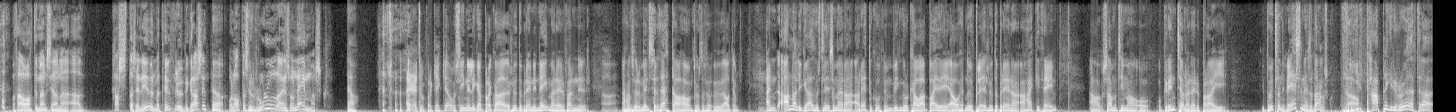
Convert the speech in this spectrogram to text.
Og þá áttu menn síðan að, að kasta sér niður með tilþrjum í grassið Já. Og láta sér rúlla eins og Neymar sko. Já. Þetta var bara geggja og sýnir líka bara hvað hlutabriðinni Neymar eru farin niður. Já. að hans verður minnst fyrir þetta á HM 2018 En annað líka, þú veist, lið sem er að, að réttu kútnum, Víkingur og Káa, bæði á hérna uppleið, hlutabriðin að hækki þeim á sama tíma og, og grindjánar eru bara í, í bullandi vesinni þessa dagana sko. þrýr tapleikir í röð eftir að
